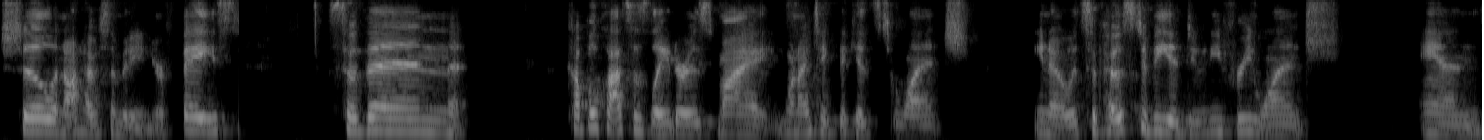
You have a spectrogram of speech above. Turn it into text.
chill and not have somebody in your face. So then a couple classes later is my when I take the kids to lunch, you know, it's supposed to be a duty-free lunch. And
